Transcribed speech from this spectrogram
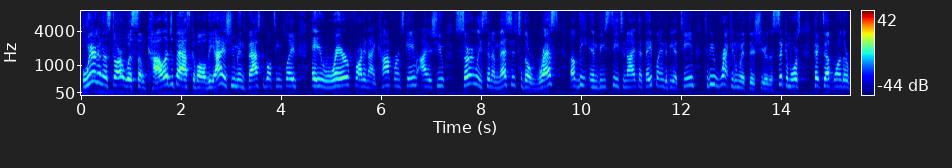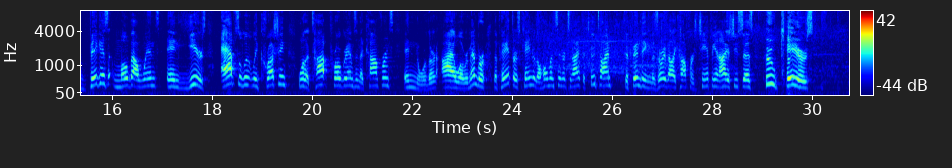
We're going to start with some college basketball. The ISU men's basketball team played a rare Friday night conference game. ISU certainly sent a message to the rest of the MVC tonight that they plan to be a team to be reckoned with this year. The Sycamores picked up one of their biggest mobile wins in years absolutely crushing one of the top programs in the conference in northern Iowa. Remember, the Panthers came to the Hulman Center tonight, the two time defending Missouri Valley Conference champion. ISU says, Who cares?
